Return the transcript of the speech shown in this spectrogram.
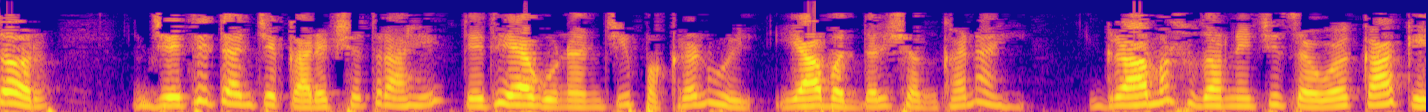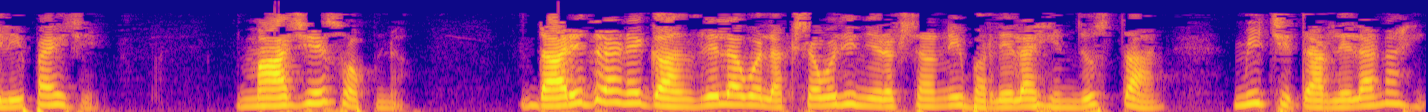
तर जेथे त्यांचे कार्यक्षेत्र आहे तेथे या गुणांची पखरण होईल याबद्दल शंका नाही. ग्राम सुधारणेची चळवळ का केली पाहिजे? माझे स्वप्न. दारिद्र्याने गांजलेला व लक्षावधी निरक्षरांनी भरलेला हिंदुस्तान मी चितारलेला नाही.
